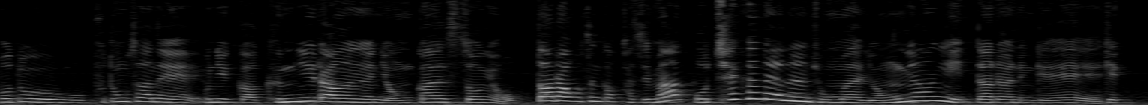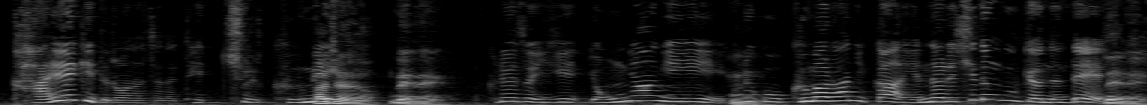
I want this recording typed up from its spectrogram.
저도 뭐 부동산에 보니까 금리랑은 연관성이 없다라고 생각하지만 뭐 최근에는 정말 영향이 있다라는 게 이게 가액이 늘어났잖아요. 대출 금액이. 맞아요. 네네. 그래서 이게 영향이 음. 그리고 그 말 하니까 옛날에 신흥국이었는데 네네.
